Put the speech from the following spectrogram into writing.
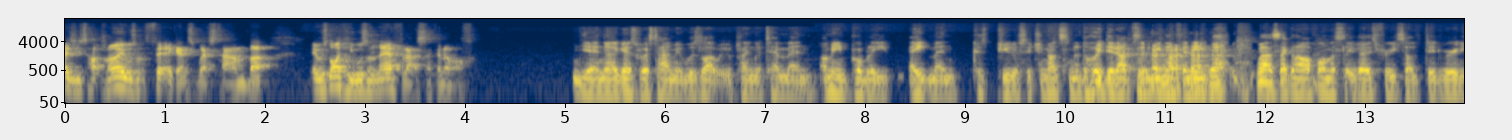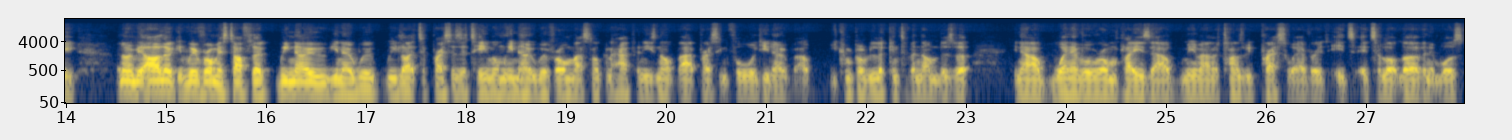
as you touched on, I know he wasn't fit against West Ham, but it was like he wasn't there for that second half. Yeah, no, against West Ham, it was like we were playing with 10 men. I mean, probably eight men because Pulisic and Hudson Odoi did absolutely nothing either. Well, that second half, honestly, those three subs did really, and I'll be, oh ah, look, with Rom it's tough. Look, we know, you know, we we like to press as a team, and we know with Rom that's not going to happen. He's not that pressing forward. You know, you can probably look into the numbers, but you know, whenever Rom plays out, the amount of times we press, whatever, it, it's it's a lot lower than it was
